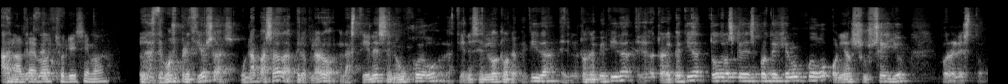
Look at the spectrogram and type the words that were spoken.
Una demo chulísima las demos preciosas, una pasada, pero claro, las tienes en un juego, las tienes en el otro repetida, en el otro repetida, en el otro repetida, todos los que desprotegían un juego ponían su sello por el esto.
